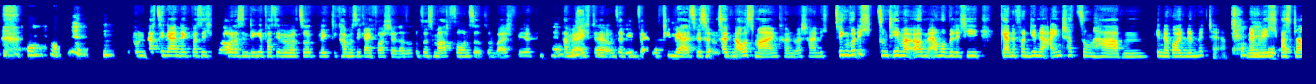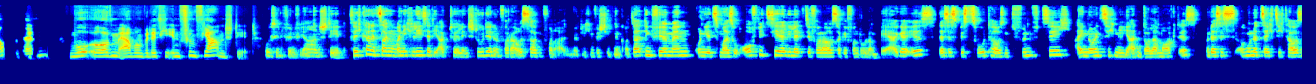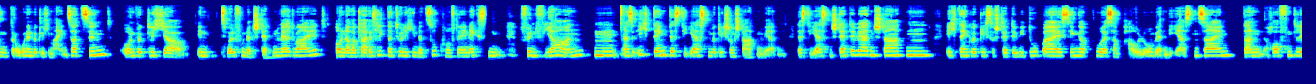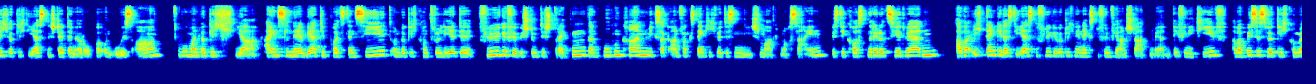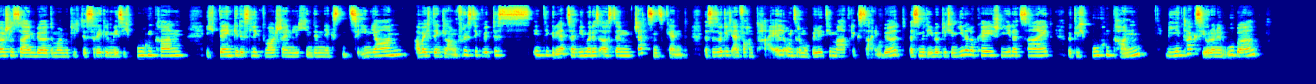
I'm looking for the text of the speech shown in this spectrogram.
Und nach zehn Jahren denkt man sich, wow, das sind Dinge passiert, wenn man zurückblickt, die kann man sich gar nicht vorstellen. Also unsere Smartphones zum Beispiel ja. haben ja echt äh, unser Leben verändert. Viel mehr, als wir es uns hätten ausmalen können wahrscheinlich. Deswegen würde ich zum Thema Urban Air Mobility gerne von dir eine Einschätzung haben in der goldenen Mitte. Nämlich, was glaubst du denn, wo Urban Air Mobility in fünf Jahren steht. Wo es in fünf Jahren steht. Also ich kann jetzt sagen, ich lese ja die aktuellen Studien und Voraussagen von allen möglichen verschiedenen Consulting-Firmen. Und jetzt mal so offiziell die letzte Voraussage von Roland Berger ist, dass es bis 2050 ein 90 Milliarden Dollar Markt ist und dass es 160.000 Drohnen wirklich im Einsatz sind und wirklich ja in 1200 Städten weltweit. Und aber klar, das liegt natürlich in der Zukunft, in den nächsten fünf Jahren. Hm, also ich denke, dass die ersten wirklich schon starten werden, dass die ersten Städte werden starten. Ich denke wirklich so Städte wie Dubai, Singapur, São Paulo werden die ersten sein. Dann hoffentlich wirklich die ersten Städte in Europa und USA wo man wirklich ja einzelne Vertiports dann sieht und wirklich kontrollierte Flüge für bestimmte Strecken dann buchen kann. Wie gesagt, anfangs denke ich, wird es ein Nischenmarkt noch sein, bis die Kosten reduziert werden. Aber ich denke, dass die ersten Flüge wirklich in den nächsten fünf Jahren starten werden, definitiv. Aber bis es wirklich commercial sein wird und man wirklich das regelmäßig buchen kann, ich denke, das liegt wahrscheinlich in den nächsten zehn Jahren. Aber ich denke, langfristig wird es integriert sein, wie man das aus den Jetsons kennt. Dass es wirklich einfach ein Teil unserer Mobility Matrix sein wird, dass man die wirklich in jeder Location, jederzeit wirklich buchen kann, wie ein Taxi oder ein Uber,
